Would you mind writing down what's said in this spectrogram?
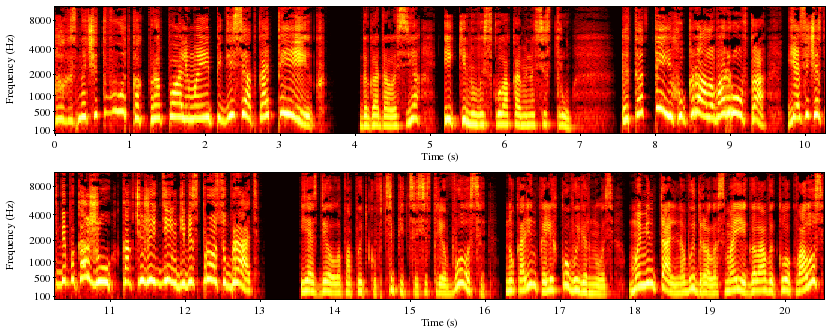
Ах, значит, вот как пропали мои 50 копеек! Догадалась я и кинулась с кулаками на сестру. «Это ты их украла, воровка! Я сейчас тебе покажу, как чужие деньги без спросу брать!» Я сделала попытку вцепиться сестре в волосы, но Каринка легко вывернулась, моментально выдрала с моей головы клок волос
